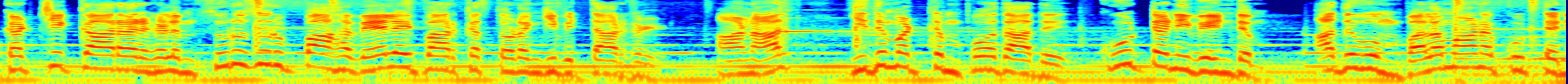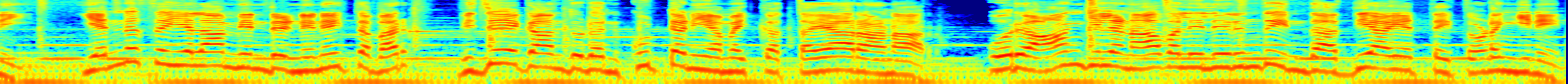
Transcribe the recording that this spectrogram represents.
கட்சிக்காரர்களும் சுறுசுறுப்பாக வேலை பார்க்கத் தொடங்கிவிட்டார்கள். ஆனால் இது மட்டும் போதாது. கூட்டணி வேண்டும். அதுவும் பலமான கூட்டணி. என்ன செய்யலாம் என்று நினைத்தவர் விஜயகாந்துடன் கூட்டணி அமைக்க தயாரானார். ஒரு ஆங்கில நாவலிலிருந்து இந்த அத்தியாயத்தை தொடங்கினேன்.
